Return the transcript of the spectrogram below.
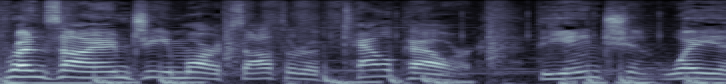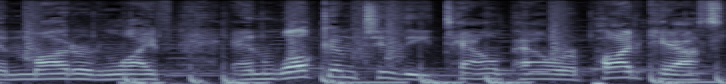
Friends, I'm G. Marxx, author of Tao Power, The Ancient Way in Modern Life, and welcome to the Tao Power podcast,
